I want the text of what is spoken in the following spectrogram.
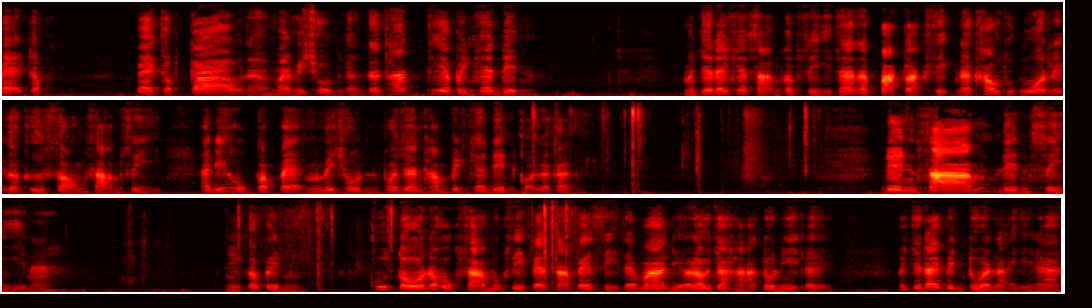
แปดกับแปดกับเก้านะ มันไม่ชนกัน แต่ถ้าเทียบเป็นแค่เด่น มันจะได้แค่สามกับสี่ถ้าจะปักหลักสิบนะเข้าทุกงวดเลยก็คือสองสามสี่อันนี้หกกับแปดมันไม่ชน เพราะฉะนั้นทำเป็นแค่เด่นก่อนแล้วกัน เด่นสามเด่นสี่นะ นี่ก็เป็น คู่โต๊ะหกสามหกสี่แปดสามแปดสี่แต่ว่าเดี๋ยวเราจะหาตัวนี้เลยมันจะได้เป็นตัวไหนนะ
